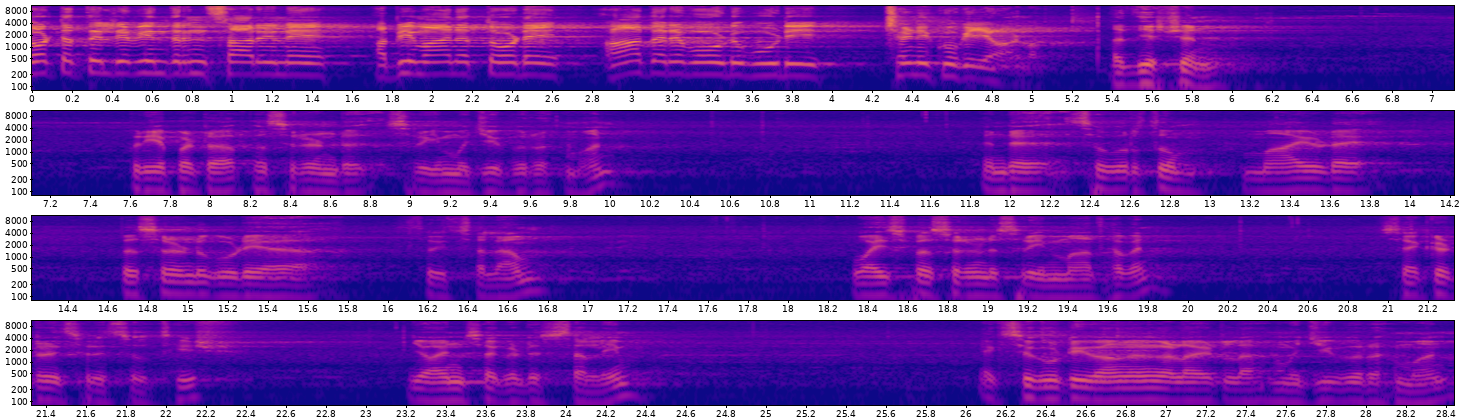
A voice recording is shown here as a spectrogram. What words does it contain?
തോട്ടത്തിൽ രവീന്ദ്രൻ സാറിനെ അഭിമാനത്തോടെ ആദരവോടുകൂടി ക്ഷണിക്കുകയാണ്. അധ്യക്ഷൻ പ്രിയപ്പെട്ട പ്രസിഡന്റ് ശ്രീ മുജീബ് റഹ്മാൻ എന്റെ സുഹൃത്തും മായുടെ പ്രസിഡന്റ് കൂടിയ Shri Salam vice president Shri Madhavan secretary Shri Sudheesh joint secretary Salim executive അംഗങ്ങളായിട്ടുള്ള മുജീബ് റഹ്മാൻ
